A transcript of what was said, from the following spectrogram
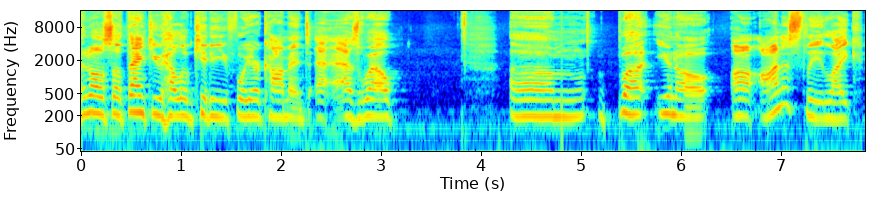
And also, thank you, Hello Kitty, for your comment a- as well. Um, but you know, uh, honestly, like,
